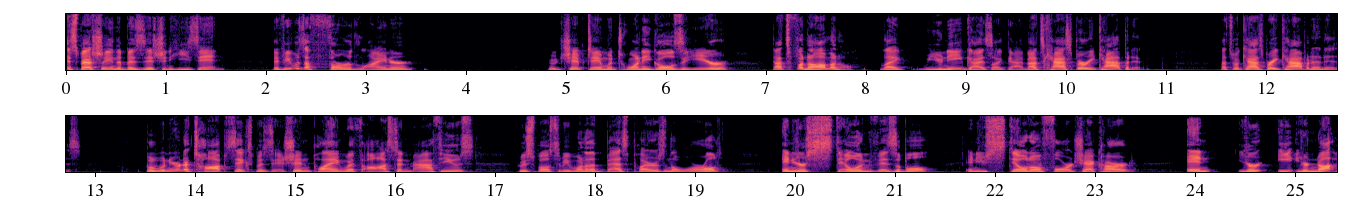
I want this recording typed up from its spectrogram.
especially in the position he's in. If he was a third liner who chipped in with 20 goals a year, that's phenomenal. Like you need guys like that. That's Kasperi Kapanen. That's what Kasperi Kapanen is. But when you're in a top six position playing with Auston Matthews, who's supposed to be one of the best players in the world, and you're still invisible and you still don't forecheck hard, and you're you're not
